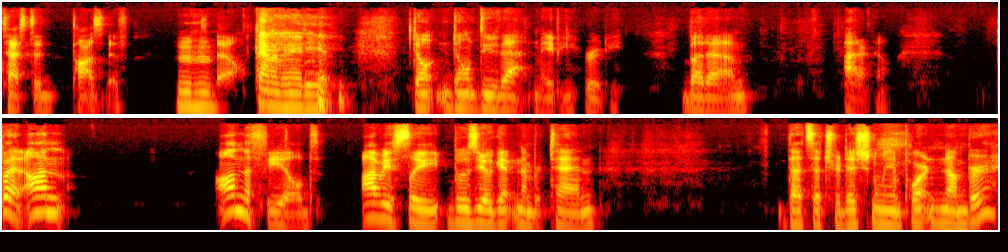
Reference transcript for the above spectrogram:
tested positive. to. Mhm. So Kind of an idiot. don't don't do that maybe rudy but um i don't know but on on the field obviously Busio getting number 10 that's a traditionally important number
